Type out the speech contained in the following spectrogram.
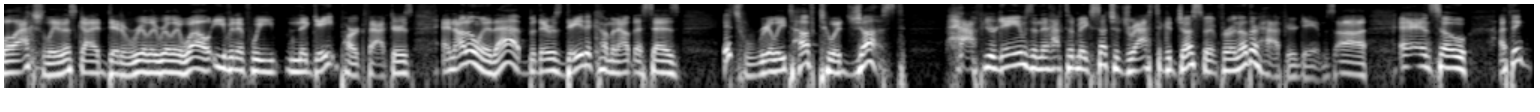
well, actually, this guy did really, really well, even if we negate park factors. And not only that, but there's data coming out that says it's really tough to adjust half your games and then have to make such a drastic adjustment for another half your games. Uh, and, and so I think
